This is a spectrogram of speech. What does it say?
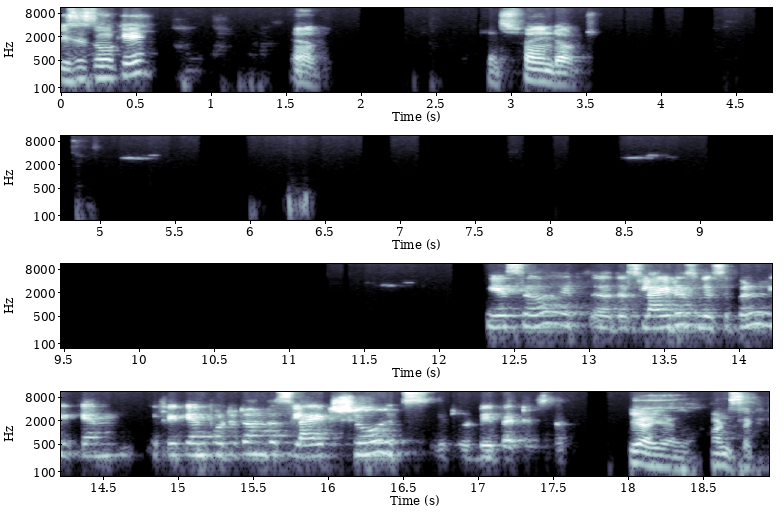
Is this okay? Yeah. Let's find out. Yes, sir. It, uh, the slide is visible. You can, if you can put it on the slide show, it's it would be better, sir. Yeah, yeah, yeah. One second.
